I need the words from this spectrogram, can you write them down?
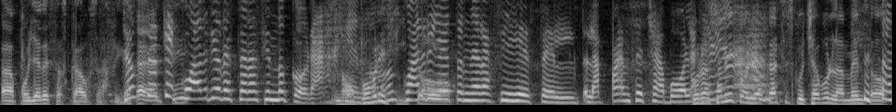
a apoyar esas causas, fíjate. Yo creo que Sí. Cuadrio de estar haciendo coraje. No, No, pobrecito. Cuadrio debe tener así este, el- la panza hecha bola. Por razón en Coyoacán se escuchaba un lamento.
